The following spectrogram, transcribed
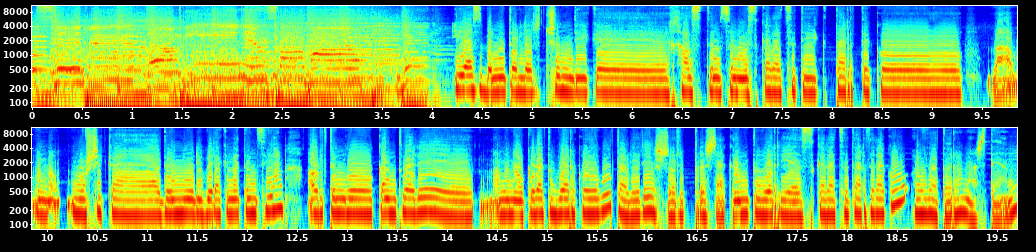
Ozen eta minen Iaz Benito Lertxundik e, jazten zuen ezkaratzetik tarteko ba, bueno, musika hori berak ematen zion, aurtengo kantua ere e, ba, bueno, aukeratu beharko dugu, eta hori ere sorpresa kantu berria ezkaratze tarterako, hori datorren astean.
